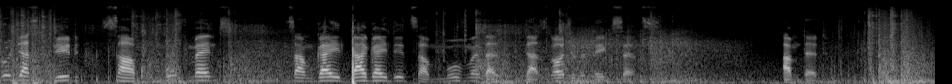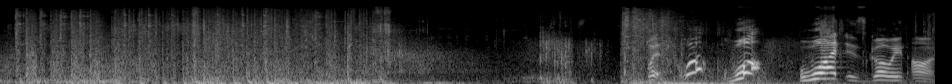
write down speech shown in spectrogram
Bro just did some movement. Some guy, that guy did some movement that does not even make sense. I'm dead. Wait, what? What? What is going on?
